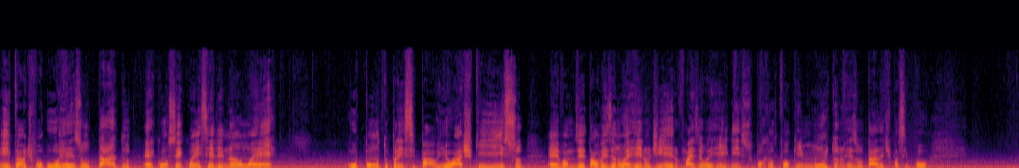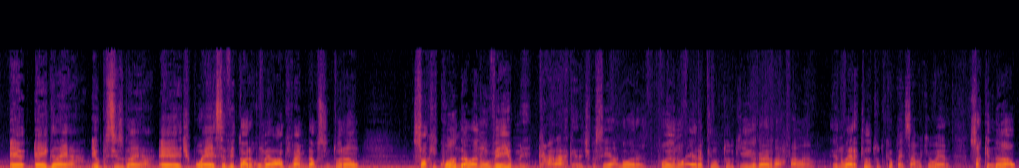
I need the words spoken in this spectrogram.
Então, tipo, o resultado é consequência, ele não é o ponto principal. E eu acho que isso é, vamos dizer, talvez eu não errei no dinheiro, mas eu errei nisso, porque eu foquei muito no resultado. É tipo assim, pô, é, é ganhar, eu preciso ganhar. É tipo, é essa vitória com o Belal que vai me dar o cinturão. Só que quando ela não veio, caraca, era tipo assim, agora, pô, eu não era aquilo tudo que a galera tava falando. Eu não era aquilo tudo que eu pensava que eu era. Só que não,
